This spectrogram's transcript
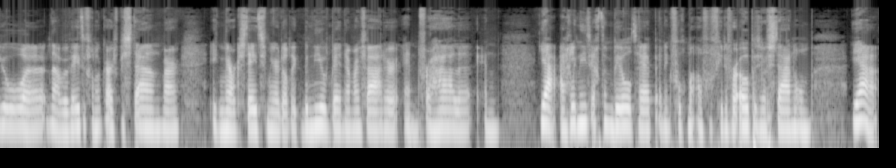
joh, uh, nou, we weten van elkaars bestaan. Maar ik merk steeds meer dat ik benieuwd ben naar mijn vader en verhalen. En ja, eigenlijk niet echt een beeld heb. En ik vroeg me af of je ervoor open zou staan om ja,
